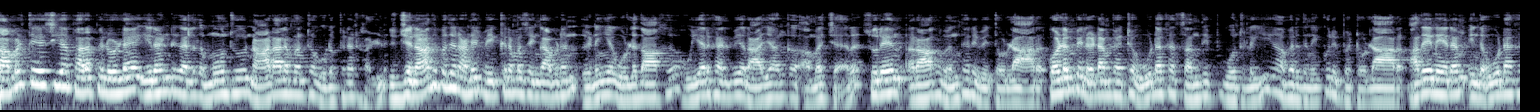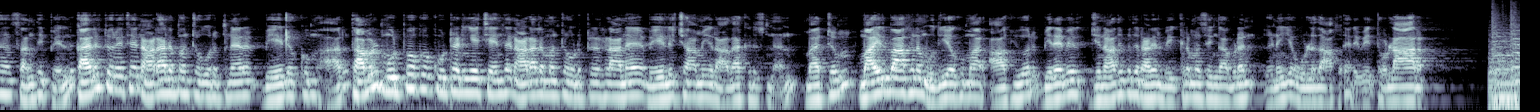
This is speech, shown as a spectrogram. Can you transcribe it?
தமிழ் தேசிய பரப்பில் உள்ள இரண்டு அல்லது மூன்று நாடாளுமன்ற உறுப்பினர்கள் ஜனாதிபதி ரணில் விக்ரமசிங்காவுடன் இணைய உள்ளதாக உயர்கல்வி ராஜாங்க அமைச்சர் சுரேன் ராகவன் தெரிவித்துள்ளார். கொழும்பில் இடம்பெற்ற ஊடக சந்திப்பு ஒன்றிலேயே அவர் இதனை குறிப்பிட்டுள்ளார். அதே நேரம் இந்த ஊடக சந்திப்பில் கருத்துரைத்த நாடாளுமன்ற உறுப்பினர் வேலுகுமார் தமிழ் முற்போக்கு கூட்டணியைச் சேர்ந்த நாடாளுமன்ற உறுப்பினர்களான வேலுச்சாமி ராதாகிருஷ்ணன் மற்றும் மயில்வாகனம் உதயகுமார் ஆகியோர் விரைவில் ஜனாதிபதி ரணில் விக்ரமசிங்காவுடன் இணைய உள்ளதாக தெரிவித்துள்ளார். Thank you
